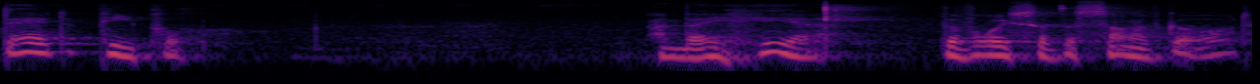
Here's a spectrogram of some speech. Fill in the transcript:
dead people and they hear the voice of the Son of God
